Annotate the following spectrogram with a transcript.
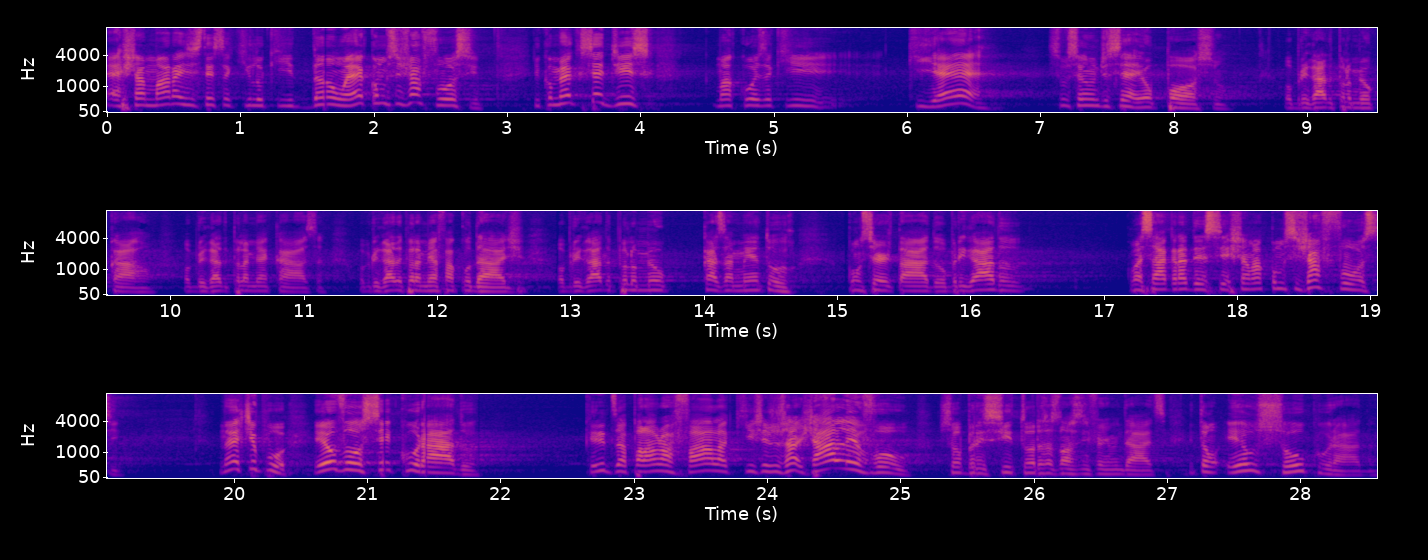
é chamar a existência aquilo que não é como se já fosse. E como é que você diz uma coisa que, que é, se você não disser, eu posso, obrigado pelo meu carro, obrigado pela minha casa, obrigado pela minha faculdade, obrigado pelo meu casamento consertado, obrigado Começar a agradecer, chamar como se já fosse. Não é tipo, eu vou ser curado. Queridos, a palavra fala que Jesus já, já levou sobre si todas as nossas enfermidades. Então, eu sou curado.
